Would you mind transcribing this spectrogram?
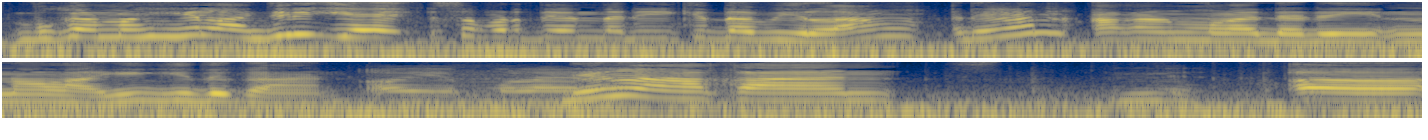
bukan menghilang jadi ya seperti yang tadi kita bilang dia kan akan mulai dari nol lagi gitu kan Oh iya, mulai. dia nggak akan eh,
